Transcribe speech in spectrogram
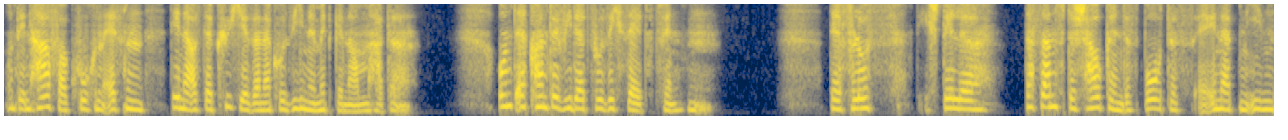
und den Haferkuchen essen, den er aus der Küche seiner Cousine mitgenommen hatte. Und er konnte wieder zu sich selbst finden. Der Fluss, die Stille, das sanfte Schaukeln des Bootes erinnerten ihn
